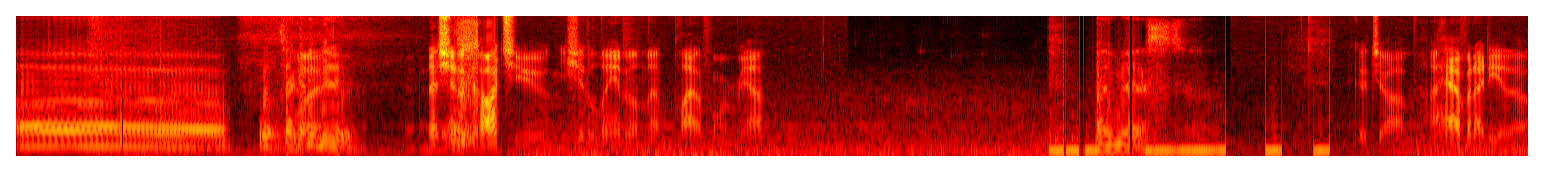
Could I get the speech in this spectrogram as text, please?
Uh, what's that gonna do? That should have caught you. You should have landed on that platform, yeah? I missed. Good job. I have an idea though.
